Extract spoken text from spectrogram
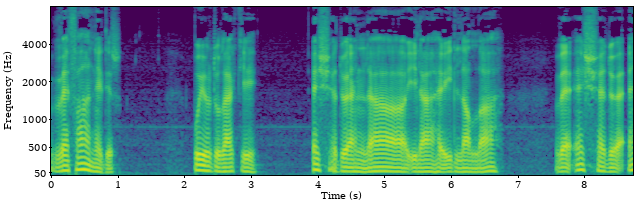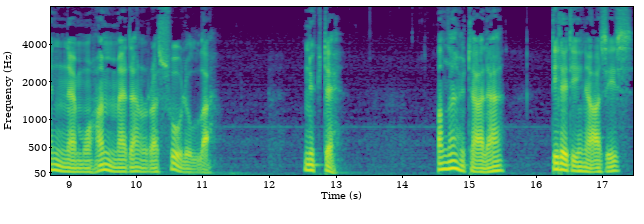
vefa nedir? Buyurdular ki: Eşhedü en la ilahe illallah ve eşhedü enne Muhammeden Rasulullah. Nükte Allahü Teala dilediğini aziz,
